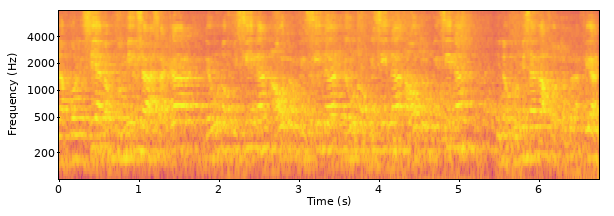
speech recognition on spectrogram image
La policía nos comienza a sacar de una oficina a otra oficina, de una oficina a otra oficina y nos comienzan a fotografiar.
